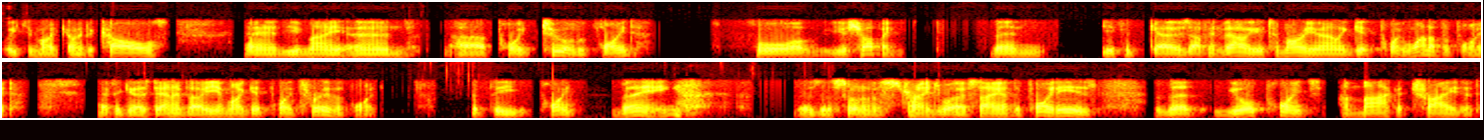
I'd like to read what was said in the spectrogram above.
week you might go into Coles, and you may earn uh, 0.2 of a point for your shopping. Then, if it goes up in value, tomorrow you only get 0.1 of a point. If it goes down in value, you might get 0.3 of a point. But the point being, there's a sort of a strange way of saying it. The point is that your points are market traded,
